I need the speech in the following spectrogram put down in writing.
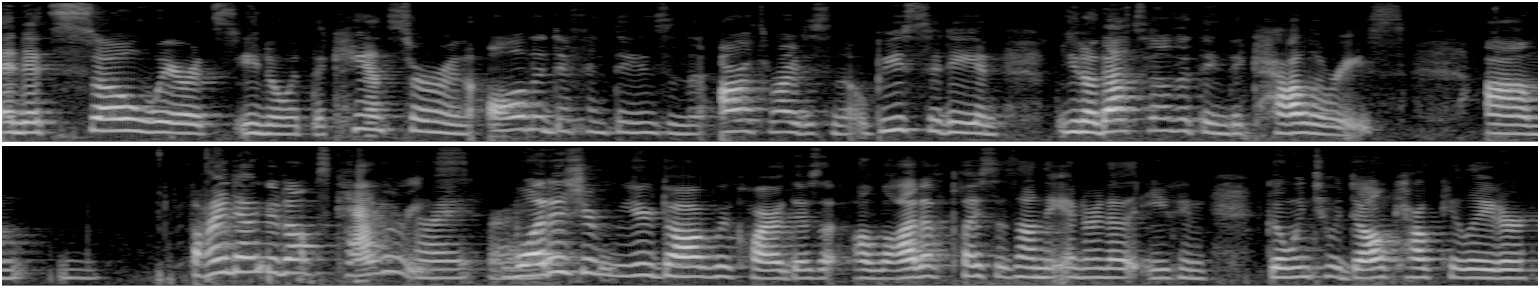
and it's so where it's you know with the cancer and all the different things and the arthritis and the obesity and you know that's another thing. The calories. Um, find out your dog's calories. Right, right. What does your, your dog require? There's a, a lot of places on the internet that you can go into a dog calculator,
